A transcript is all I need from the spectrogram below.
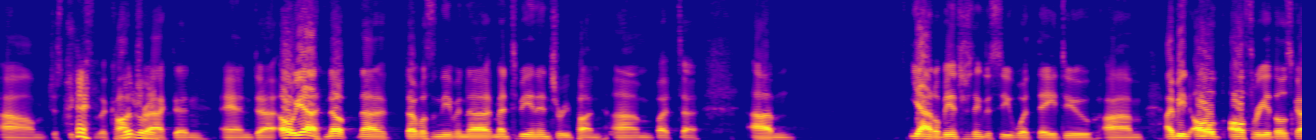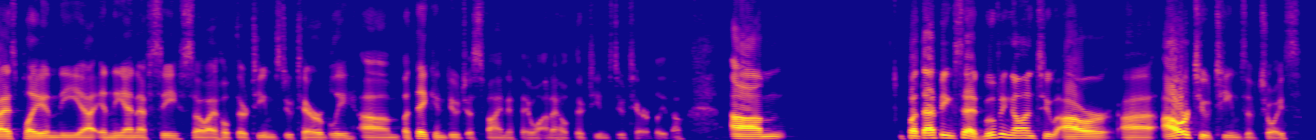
um, just because of the contract and and uh, oh yeah, nope, nah, that wasn't even uh, meant to be an injury pun. Um, but uh, um, yeah, it'll be interesting to see what they do. Um, I mean, all all three of those guys play in the uh, in the NFC, so I hope their teams do terribly. Um, but they can do just fine if they want. I hope their teams do terribly though. Um, but that being said, moving on to our uh, our two teams of choice,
